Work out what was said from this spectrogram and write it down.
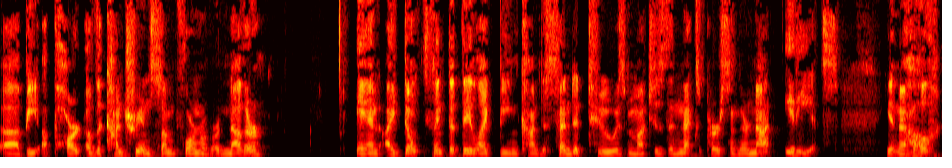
uh, be a part of the country in some form or another. And I don't think that they like being condescended to as much as the next person. They're not idiots, you know.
